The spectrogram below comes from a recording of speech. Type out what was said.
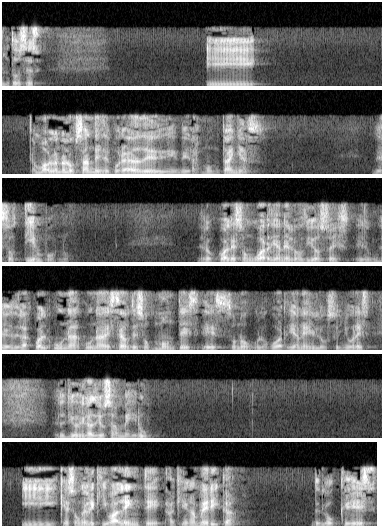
Entonces, y estamos hablando de los Andes, de por allá de las montañas, de esos tiempos, ¿no? De los cuales son guardianes los dioses, eh, de, las cuales una, una de, esas, de esos montes es, son los, guardianes y los señores, el dios y la diosa Meru, y que son el equivalente aquí en América de lo que es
